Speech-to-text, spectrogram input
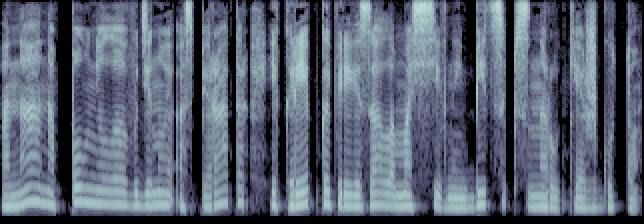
Она наполнила водяной аспиратор и крепко перевязала массивный бицепс на руке жгутом.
